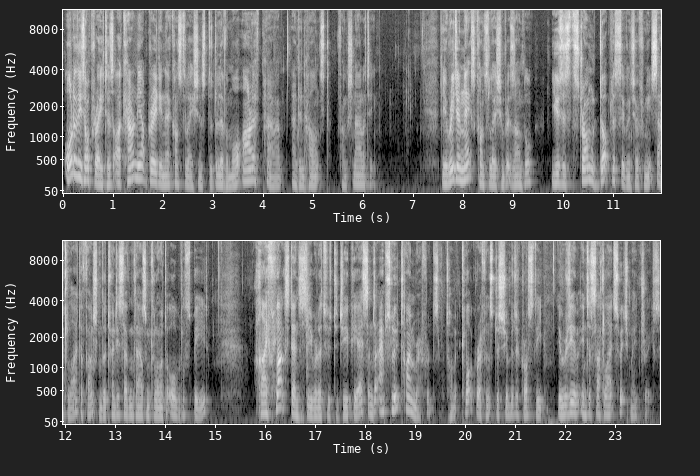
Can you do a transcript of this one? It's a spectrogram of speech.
All of these operators are currently upgrading their constellations to deliver more RF power and enhanced functionality. The Iridium Next constellation, for example, uses the strong Doppler signature from each satellite, a function of the 27,000 km orbital speed, high flux density relative to GPS, and absolute time reference, atomic clock reference distributed across the Iridium intersatellite switch matrix,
